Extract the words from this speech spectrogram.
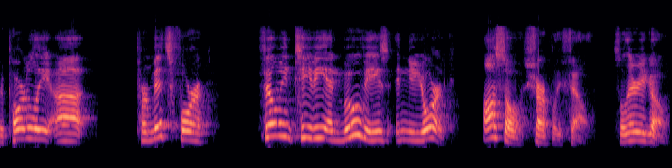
Reportedly, uh, permits for filming TV and movies in New York also sharply fell. So there you go.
